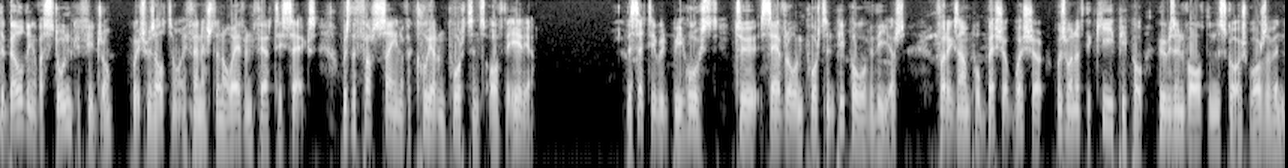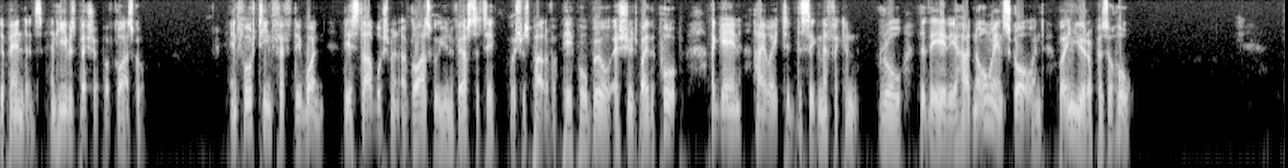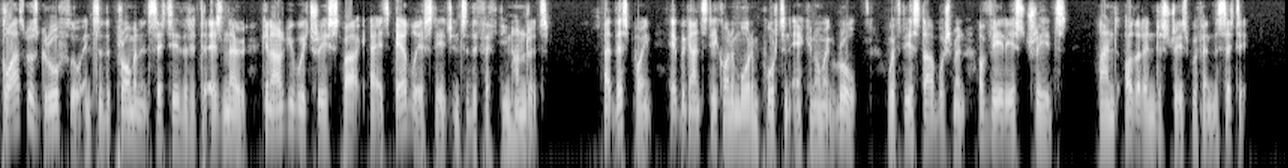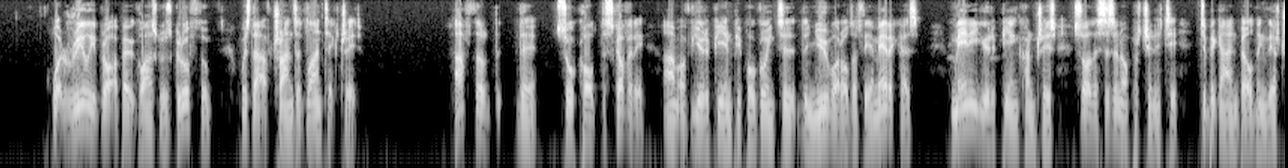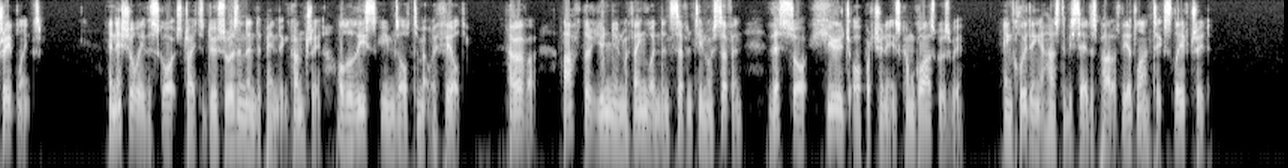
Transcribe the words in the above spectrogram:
The building of a stone cathedral, which was ultimately finished in 1136, was the first sign of a clear importance of the area the city would be host to several important people over the years. For example, Bishop Wishart was one of the key people who was involved in the Scottish Wars of Independence, and he was Bishop of Glasgow. In 1451, the establishment of Glasgow University, which was part of a papal bull issued by the Pope, again highlighted the significant role that the area had not only in Scotland but in Europe as a whole. Glasgow's growth, though, into the prominent city that it is now can arguably trace back at its earliest stage into the 1500s. At this point, it began to take on a more important economic role, with the establishment of various trades and other industries within the city. What really brought about Glasgow's growth, though, was that of transatlantic trade. After the so-called discovery um, of European people going to the New World of the Americas, Many European countries saw this as an opportunity to begin building their trade links. Initially, the Scots tried to do so as an independent country, although these schemes ultimately failed. However, after union with England in 1707, this saw huge opportunities come Glasgow's way, including, it has to be said, as part of the Atlantic slave trade.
